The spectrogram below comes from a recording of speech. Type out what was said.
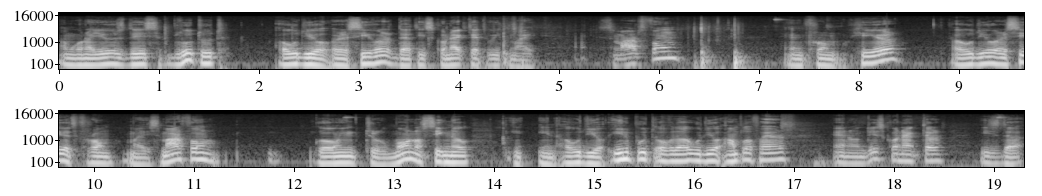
I'm gonna use this Bluetooth audio receiver that is connected with my smartphone and from here audio received from my smartphone going through mono signal in, in audio input of the audio amplifier. And on this connector is the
